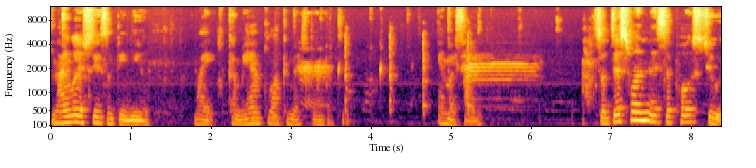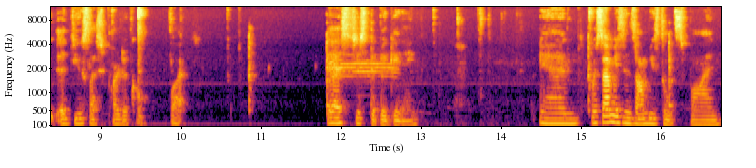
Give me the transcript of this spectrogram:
Now I'm going to see something new. My command block and my stone mm-hmm. button, and my sign. So this one is supposed to a dew slash particle, but that's just the beginning. And for some reason, zombies don't spawn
